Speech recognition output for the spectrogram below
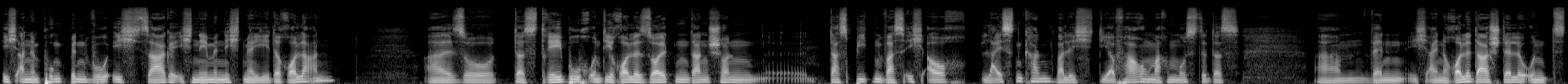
ich an dem Punkt bin, wo ich sage, ich nehme nicht mehr jede Rolle an. Also das Drehbuch und die Rolle sollten dann schon äh, das bieten, was ich auch leisten kann, weil ich die Erfahrung machen musste, dass ähm, wenn ich eine Rolle darstelle und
